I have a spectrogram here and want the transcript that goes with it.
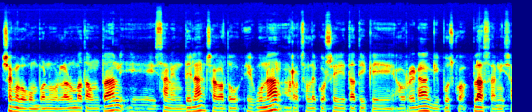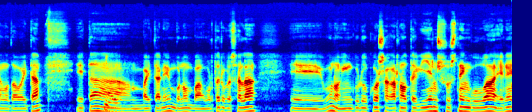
Esango dugun, bueno, larun bat hauntan, e, izanen dela, zagartu eguna, arratsaldeko zeietatik e, aurrera, Gipuzkoa plazan izango da baita, eta mm. baita ere, bueno, ba, urtero bezala, e, bueno, inguruko zagarnotegien sustengua ere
